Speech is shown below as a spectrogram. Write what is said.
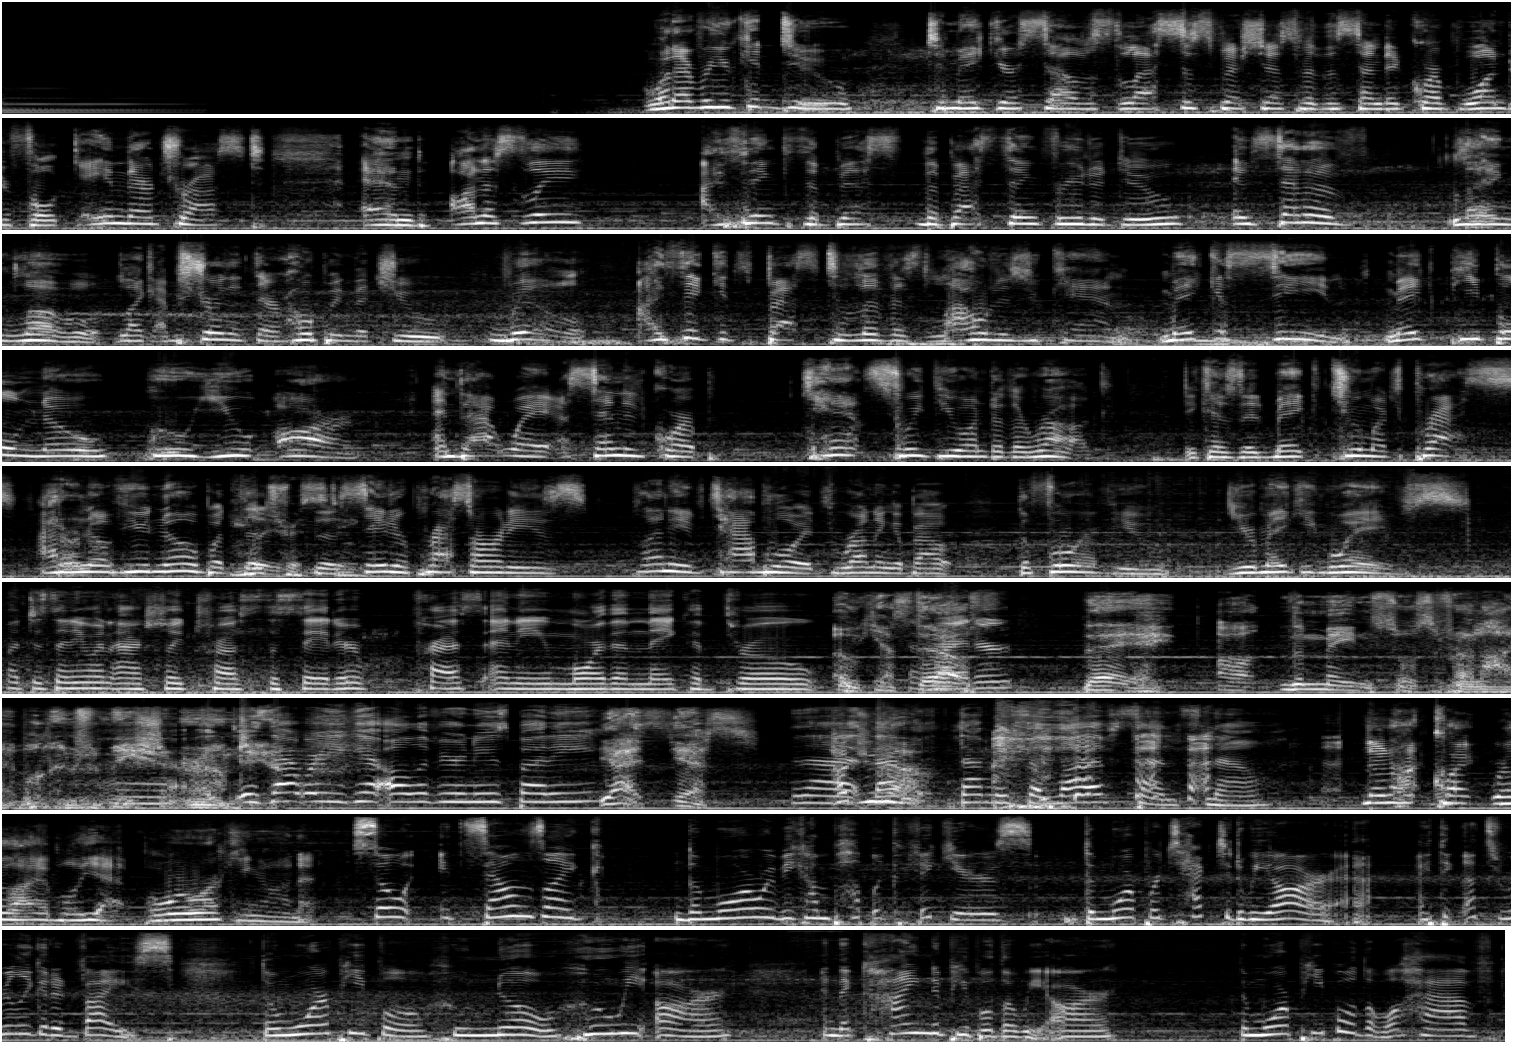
Whatever you can do to make yourselves less suspicious with Ascended Corp, wonderful. Gain their trust. And honestly, I think the best the best thing for you to do, instead of laying low, like I'm sure that they're hoping that you will, I think it's best to live as loud as you can. Make a scene. Make people know who you are. And that way Ascended Corp can't sweep you under the rug. Because it'd make too much press. I don't know if you know, but the, the Seder press already has plenty of tabloids running about the four of you. You're making waves. But does anyone actually trust the Seder press any more than they could throw Oh, yes, the they writer? are. They are the main source of reliable information uh, around Is here. that where you get all of your news, buddy? Yes, yes. That, How'd you that, know? that makes a lot of sense now. They're not quite reliable yet, but we're working on it. So it sounds like the more we become public figures, the more protected we are. And I think that's really good advice. The more people who know who we are and the kind of people that we are, the more people that we'll have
